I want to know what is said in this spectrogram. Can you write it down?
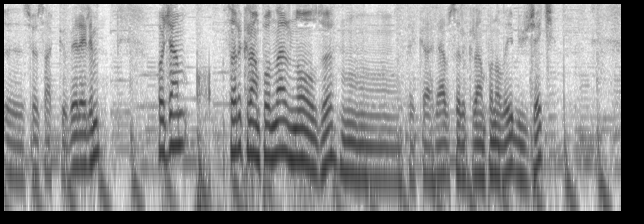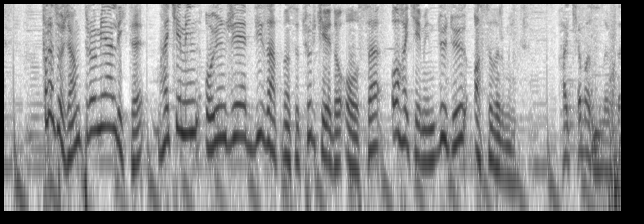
e, söz hakkı verelim. Hocam sarı kramponlar ne oldu? Hmm, pekala bu sarı krampon olayı büyüyecek. Fırat hocam Premier Lig'de hakemin oyuncuya diz atması Türkiye'de olsa o hakemin düdüğü asılır mıydı? Hakem asılırdı.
